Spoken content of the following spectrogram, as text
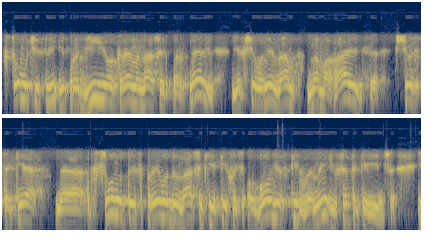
в тому числі і про дії окремих наших партнерів, якщо вони нам намагаються щось таке е, всунути з приводу наших якихось обов'язків, вини і все таке інше. І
